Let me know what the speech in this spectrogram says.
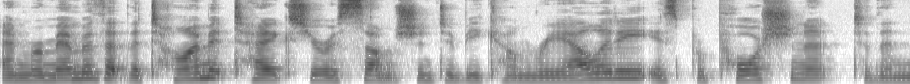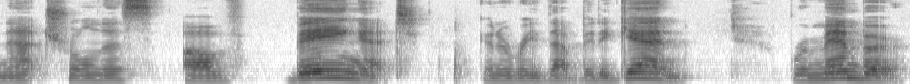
And remember that the time it takes your assumption to become reality is proportionate to the naturalness of being it. I'm going to read that bit again. Remember,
